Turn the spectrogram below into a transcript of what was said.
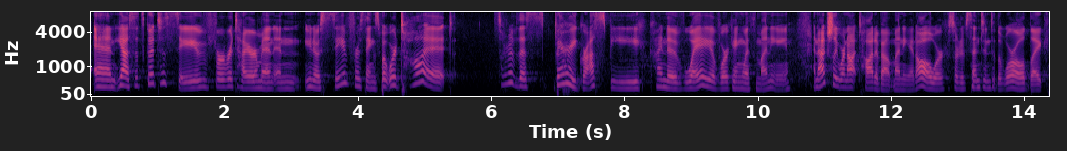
And yes, it's good to save for retirement and, you know, save for things, but we're taught sort of this very graspy kind of way of working with money. And actually, we're not taught about money at all. We're sort of sent into the world like,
